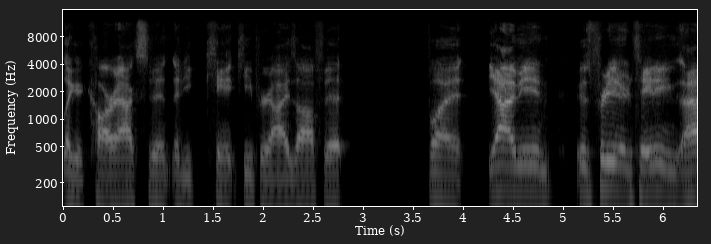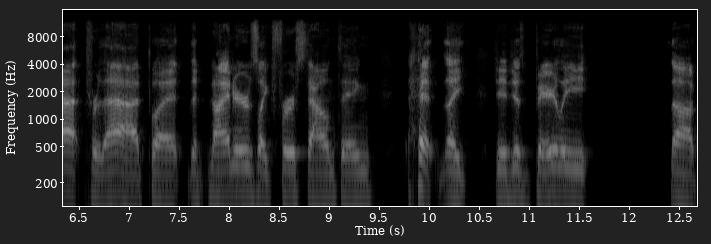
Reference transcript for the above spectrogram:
like a car accident that you can't keep your eyes off it. But yeah, I mean, it was pretty entertaining that for that. But the Niners like first down thing, like they just barely the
